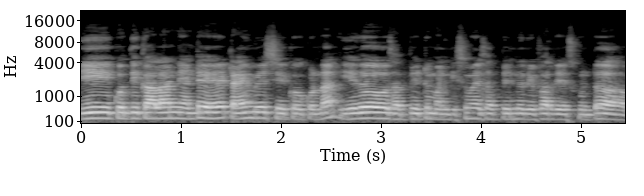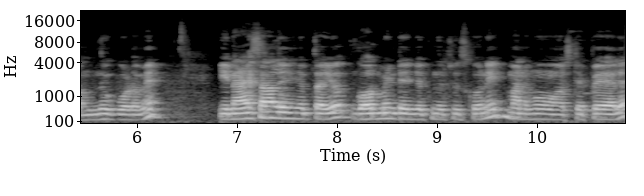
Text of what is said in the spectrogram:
ఈ కొద్ది కాలాన్ని అంటే టైం వేస్ట్ చేయకోకుండా ఏదో సబ్జెక్టు మనకి ఇష్టమైన సబ్జెక్ట్ని రిఫర్ చేసుకుంటూ ముందుకు పోవడమే. ఈ న్యాయస్థానాలు ఏం చెప్తాయో గవర్నమెంట్ ఏం చెప్తుందో చూసుకొని మనము స్టెప్ వేయాలి.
